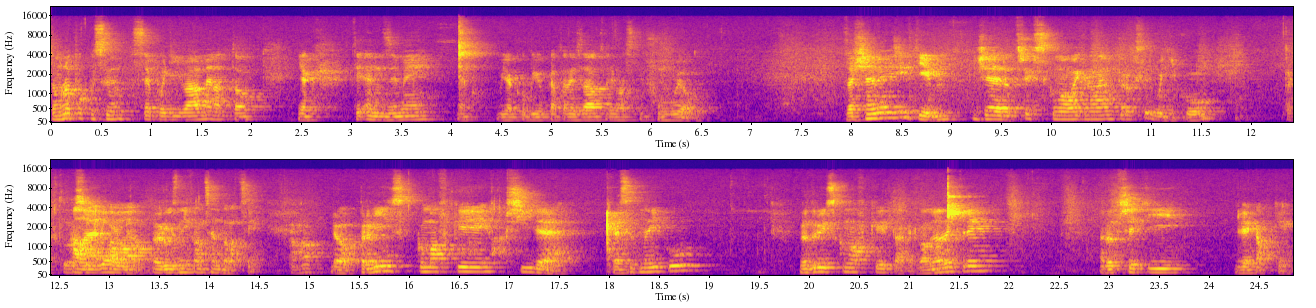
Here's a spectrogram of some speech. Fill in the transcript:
Tomhle pokusu se podíváme na to, jak ty enzymy jako, jako biokatalyzátory vlastně fungují. Začneme nejdřív tím, že do třech zkumavek nalijeme peroxid vodíku, Tak to ale o různé koncentraci. Aha. Do první zkumavky přijde 10 ml, do druhé zkumavky tak 2 ml a do třetí dvě kapky.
